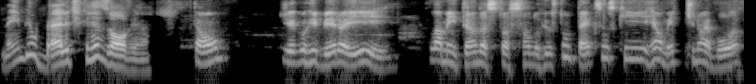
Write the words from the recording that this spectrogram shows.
nem Bill Belichick resolve, né? Então, Diego Ribeiro aí lamentando a situação do Houston Texans, que realmente não é boa.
